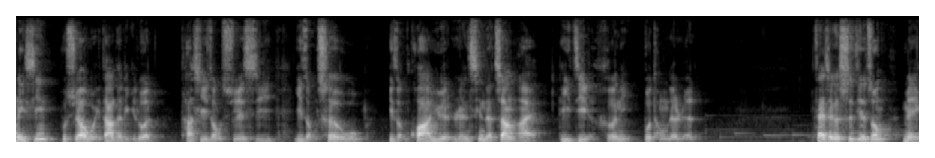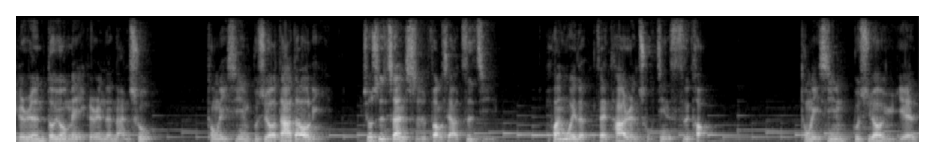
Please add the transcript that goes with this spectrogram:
理心不需要伟大的理论。它是一种学习，一种彻悟，一种跨越人性的障碍，理解和你不同的人。在这个世界中，每个人都有每个人的难处。同理心不需要大道理，就是暂时放下自己，换位的在他人处境思考。同理心不需要语言，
